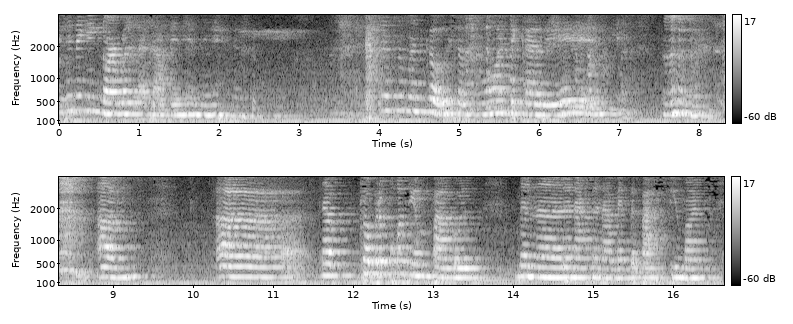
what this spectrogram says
kasi naging normal na sa akin yun eh. Saan naman kausap mo, Ate Karis? um, uh, na, sobra po kasi yung pagod na naranasan namin the past few months.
